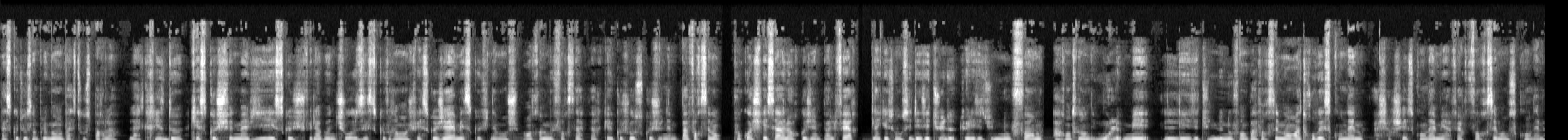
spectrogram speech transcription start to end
parce que tout simplement on passe tous par là. La crise de qu'est-ce que je fais de ma vie, est-ce que je fais la bonne chose, est-ce que vraiment je fais ce que j'aime, est-ce que finalement je suis pas en train de me forcer à faire quelque chose que je n'aime pas forcément? Pourquoi je fais ça alors que j'aime pas le faire? La question aussi des études, que les études nous forment à rentrer dans des moules, mais les études ne nous forment pas forcément à trouver ce qu'on aime, à chercher ce qu'on aime et à faire forcément ce qu'on aime.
